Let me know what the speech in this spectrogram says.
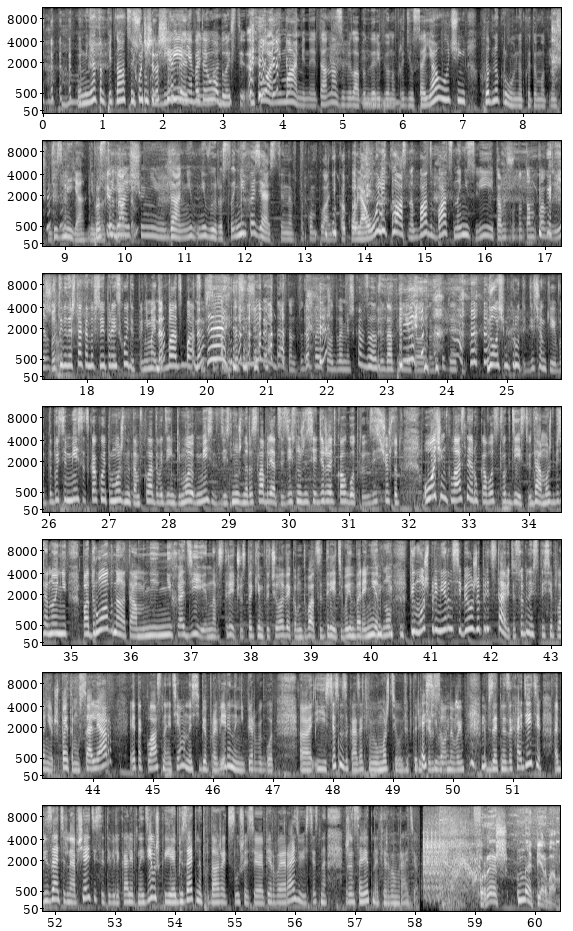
У меня там 15 Ты хочешь бегает, в этой области. И то они мамины, это она завела, когда ребенок родился. А я очень хладнокровно к этому отношусь. Ты змея немного. Просто я еще не, да, не, не выросла, не хозяйственная в таком плане, как Оля. А Оле классно, бац-бац, нанесли, там что-то там повзвешивала. Вот именно так оно все и происходит, понимаете? Да? Бац-бац. Да? А ощущение, да, там туда поехала, два мешка взяла, туда приехала, там что-то это. Ну, в общем, круто. Девчонки, вот, допустим, месяц какой-то можно там вкладывать деньги, месяц здесь нужно расслабляться, здесь нужно себя держать в колготках, здесь еще что-то. Очень классное руководство к действию. Да, может быть, оно и не подробно, там, не, не ходи на встречу с таким-то человеком 23 января, нет, но ты можешь примерно себе уже представить, особенно если ты себе планируешь. Поэтому соляр – это классная тема, на себе проверена не первый год. Э, И, естественно, заказать вы его можете у Виктории Персоновой. Обязательно заходите, обязательно общайтесь с этой великолепной девушкой и обязательно продолжайте слушать э, Первое радио, естественно, Женсовет на Первом радио. Фреш на первом.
